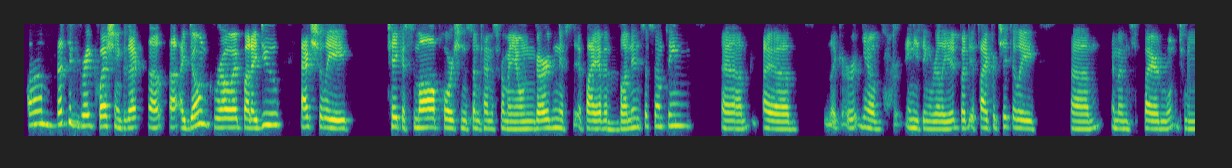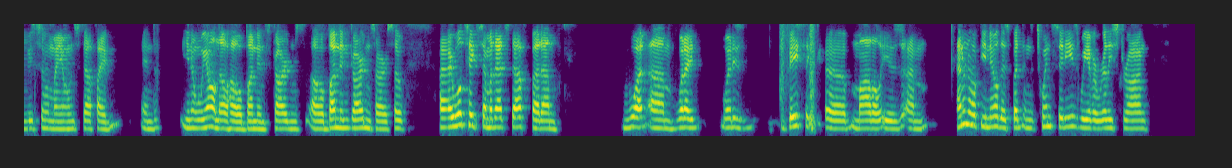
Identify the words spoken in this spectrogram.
Um, that's a great question because I uh, I don't grow it, but I do actually take a small portion sometimes from my own garden if if I have an abundance of something, um, uh, like or you know anything really. But if I particularly um, am inspired to use some of my own stuff, I and you know we all know how abundant gardens how abundant gardens are. So I will take some of that stuff, but um, what um what I what is basic uh, model is um, I don't know if you know this, but in the Twin Cities we have a really strong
